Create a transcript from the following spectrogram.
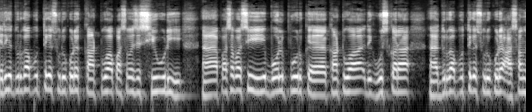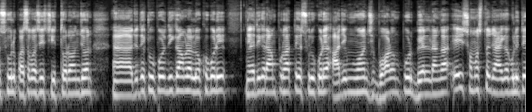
এদিকে দুর্গাপুর থেকে শুরু করে কাটুয়া, পাশাপাশি সিউড়ি পাশাপাশি বোলপুর কাটুয়া, এদিকে গুসকরা দুর্গাপুর থেকে শুরু করে আসানসোল, পাশাপাশি চিত্তরঞ্জন যদি একটু উপর দিকে আমরা লক্ষ্য করি, এদিকে রামপুরহাট থেকে শুরু করে আজিমগঞ্জ, বহরমপুর, বেলডাঙ্গা, এই সমস্ত জায়গাগুলিতে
